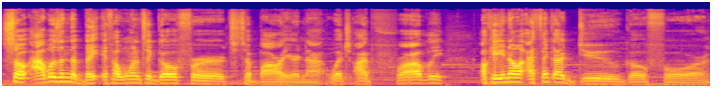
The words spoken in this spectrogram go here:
So I was in the debate if I wanted to go for Tabari or not, which I probably okay. You know what? I think I do go for.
